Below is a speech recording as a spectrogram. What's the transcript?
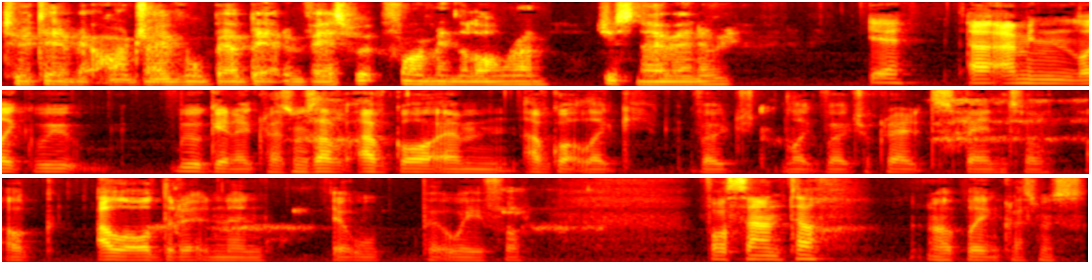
two terabyte hard drive will be a better investment for me in the long run. Just now, anyway. yeah, I, I mean, like we we were getting it at Christmas. I've I've got um I've got like voucher like voucher credit to spend, so I'll I'll order it and then it will put away for for Santa. And I'll play it in Christmas.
